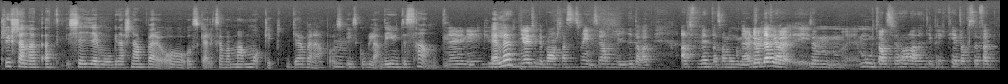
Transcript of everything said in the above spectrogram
klyschan att, att tjejer mognar snabbare och, och ska liksom vara mammor, typ grabbarna på, Mm. i skolan. Det är ju inte sant. Nej, nej, gud. Eller? Jag är typ det barnsligaste som finns, jag har aldrig lidit av att allt förväntas vara mognare. Det är väl därför jag har liksom, motvallsförhållande till präkthet också, för att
